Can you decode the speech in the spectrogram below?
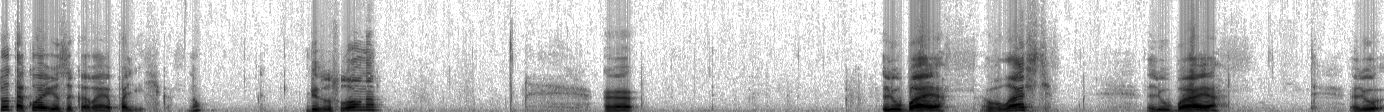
что такое языковая политика? Ну, безусловно, э, любая власть, любая, лю,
